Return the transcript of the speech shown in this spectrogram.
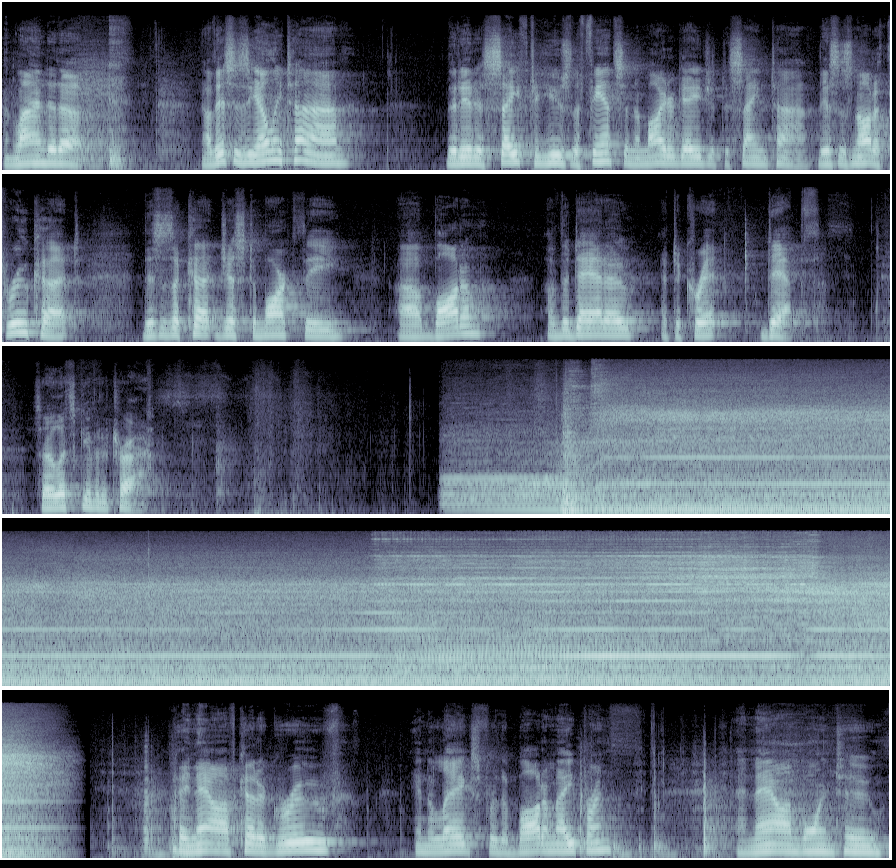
and lined it up. Now, this is the only time that it is safe to use the fence and the miter gauge at the same time. This is not a through cut. This is a cut just to mark the uh, bottom of the dado at the correct depth. So let's give it a try. Okay, now I've cut a groove in the legs for the bottom apron. And now I'm going to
